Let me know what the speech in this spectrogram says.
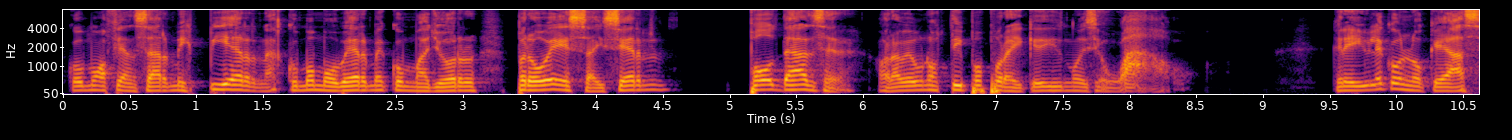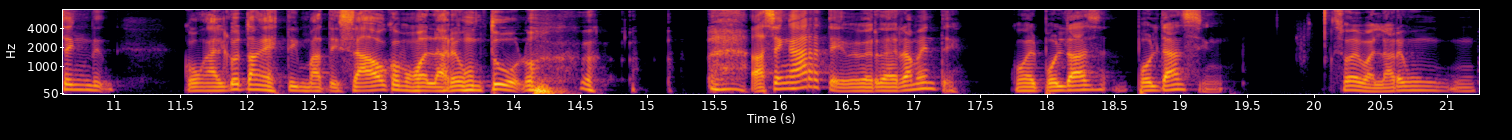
cómo afianzar mis piernas, cómo moverme con mayor proeza y ser pole dancer. Ahora veo unos tipos por ahí que uno dice, wow, creíble con lo que hacen con algo tan estigmatizado como bailar en un tubo, Hacen arte, verdaderamente, con el pole, dancing. Eso de bailar en un,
